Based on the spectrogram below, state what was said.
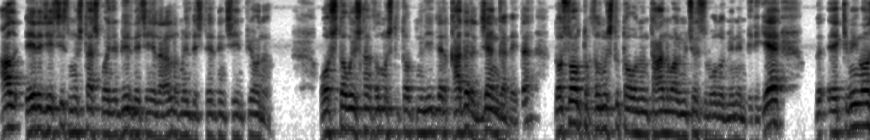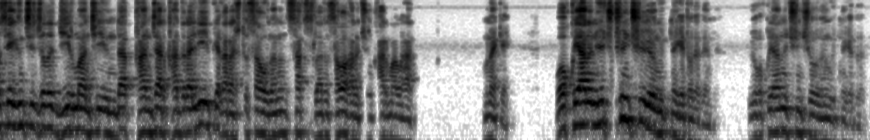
ал эрежесиз мушташ боюнча бир нече эл аралык мелдештердин чемпиону ошто уюшкан кылмыштуу топтун лидери кадыр дженга дейт да досоновдун кылмыштуу тобунун таанымал мүчөсү болуу менен бирге эки миң он сегизинчи жылы жыйырманчы июнда канжар кадыралиевге караштуу саунанын сакчыларын сабаганы үчүн кармалган мынакей окуянын үчүнчү өңүтүнө кетип атат эми окуянын үчүнчү өңүтүнө кетип атат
